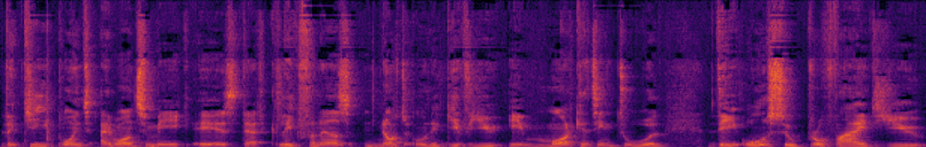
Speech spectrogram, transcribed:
The key point I want to make is that ClickFunnels not only give you a marketing tool, they also provide you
